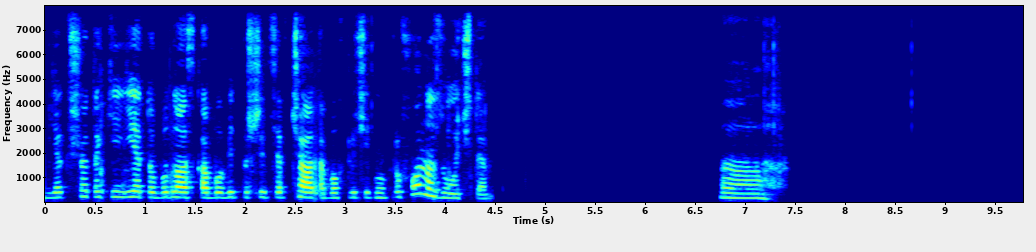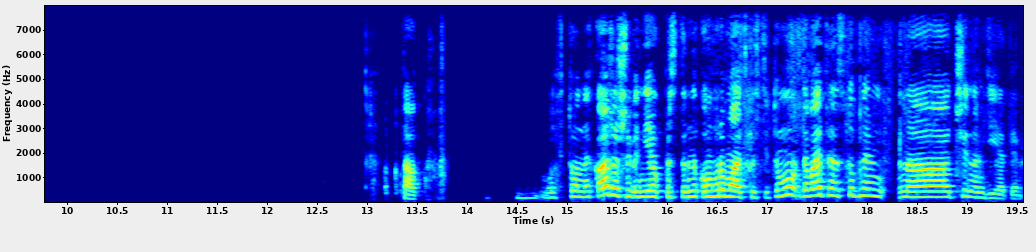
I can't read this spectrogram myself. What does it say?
Якщо такі є, то, будь ласка, або відпишіться в чат, або включіть мікрофон, озвучте. Так. Ніхто не каже, що він є представником громадськості, тому давайте наступним чином діяти.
